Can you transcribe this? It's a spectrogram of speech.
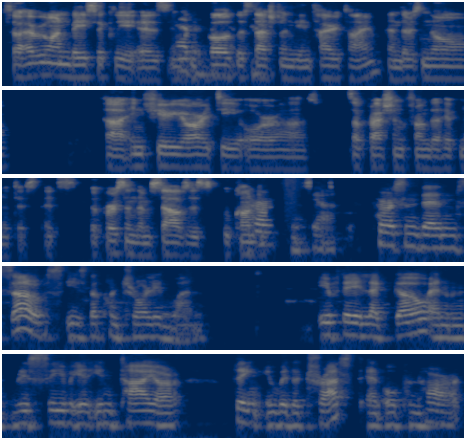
So everyone basically is in control of the session the entire time, and there's no uh, inferiority or uh, suppression from the hypnotist. It's the person themselves is who contributes. Yeah, person themselves is the controlling one. If they let go and receive an entire thing with a trust and open heart,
